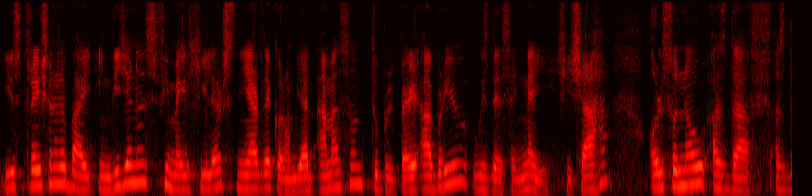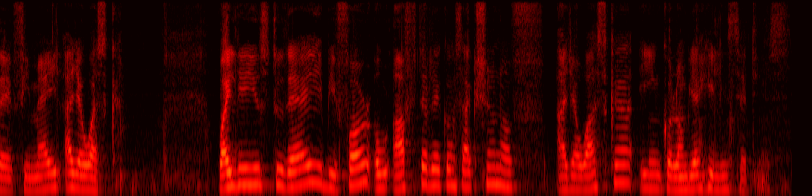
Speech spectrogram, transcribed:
used traditionally by indigenous female healers near the Colombian Amazon to prepare a brew with the same name, chichaja, also known as the, as the female ayahuasca. Widely used today before or after the consumption of ayahuasca in Colombian healing settings.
